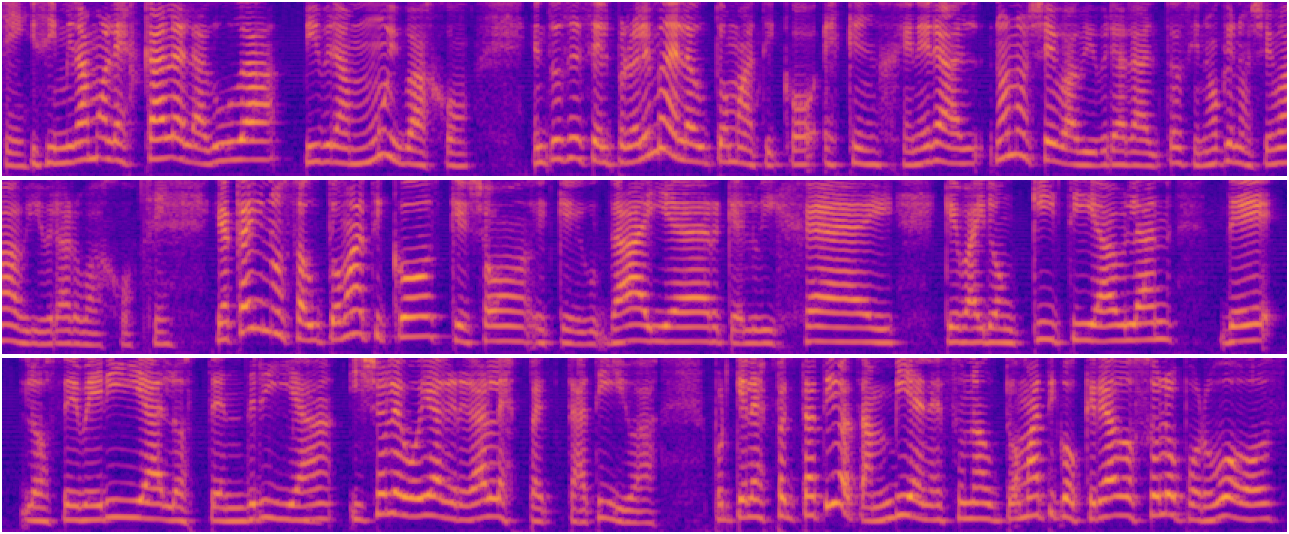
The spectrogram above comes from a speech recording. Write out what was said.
Y si miramos la escala, la duda vibra muy bajo. Entonces, el problema del automático es que en general no nos lleva a vibrar alto, sino que nos lleva a vibrar bajo. Y acá hay unos automáticos que yo, eh, que Dyer, que Luis Hay, que Byron Kitty hablan de los debería, los tendría, y yo le voy a agregar la expectativa, porque la expectativa también es un automático creado solo por vos,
